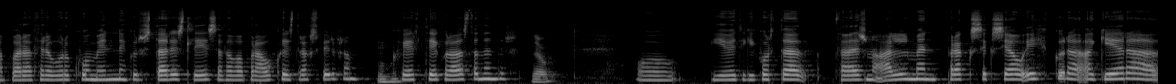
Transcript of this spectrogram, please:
að bara þegar voru að koma inn einhver starri slis að það var bara ákveði strax fyrirfram hver tekur aðstandendur. Já, og ég veit ekki hvort að það er svona almenn praxis hjá ykkur að, að gera að,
